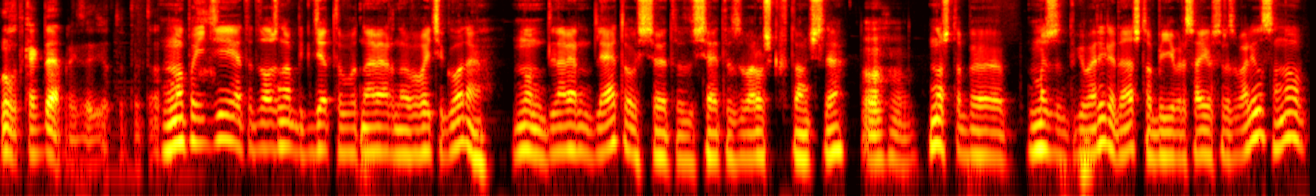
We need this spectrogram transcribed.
Ну вот когда произойдет вот это? Ну, по идее, это должно быть где-то вот, наверное, в эти годы. Ну, для, наверное, для этого все это, вся эта заварушка в том числе. Угу. Ну, чтобы... Мы же говорили, да, чтобы Евросоюз развалился. Ну,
